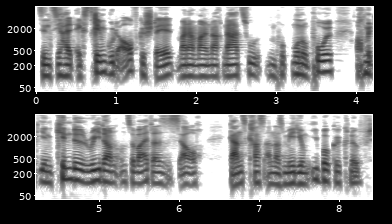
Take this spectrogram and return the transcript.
sind sie halt extrem gut aufgestellt, meiner Meinung nach nahezu ein Monopol, auch mit ihren Kindle-Readern und so weiter. Das ist ja auch ganz krass an das Medium E-Book geknüpft.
